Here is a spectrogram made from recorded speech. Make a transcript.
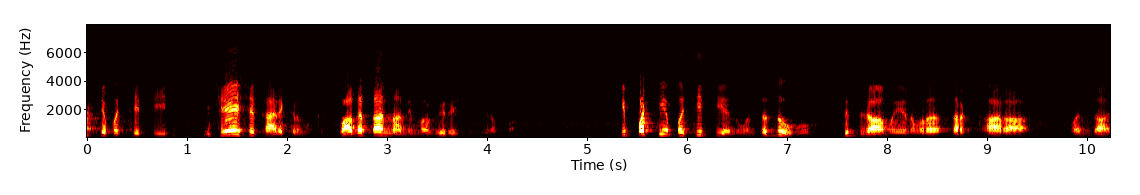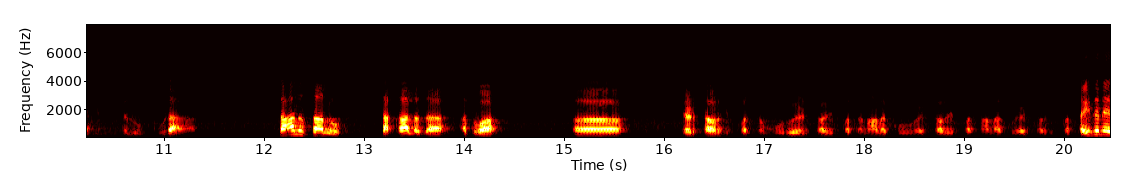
ಪಠ್ಯ ಪಚೇತಿ ವಿಶೇಷ ಕಾರ್ಯಕ್ರಮಕ್ಕೆ ಸ್ವಾಗತ. ನಾನು ನಿಮ್ಮ ವೀರೇಶ್ ವೀರಪ್ಪ. ಈ ಪಠ್ಯ ಪಚಿತಿ ಅನ್ನುವಂಥದ್ದು ಸಿದ್ದರಾಮಯ್ಯನವರ ಸರ್ಕಾರ ಬಂದಾಗಿನಿಂದಲೂ ಕೂಡ ಸಾಲು ಸಾಲು ಸಕಾಲದ ಅಥವಾ ಎರಡ್ ಸಾವಿರದ ಇಪ್ಪತ್ತ ಮೂರು ಎರಡ್ ಸಾವಿರದ ಇಪ್ಪತ್ತ ನಾಲ್ಕು ಎರಡ್ ಸಾವಿರದ ಇಪ್ಪತ್ನಾಲ್ಕು ಎರಡ್ ಸಾವಿರದ ಇಪ್ಪತ್ತೈದನೇ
